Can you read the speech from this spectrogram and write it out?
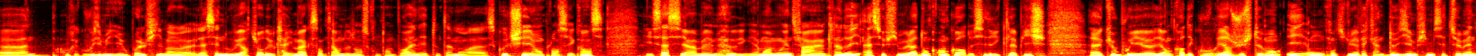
Euh, après que vous aimiez ou pas le film, hein, la scène d'ouverture de Climax en termes de danse contemporaine est totalement à scotcher en plan séquence. Et ça, c'est également un moyen de faire un clin d'œil à ce film-là, donc encore de Cédric Clapiche, euh, que vous pouvez encore découvrir justement. Et on continue avec un deuxième film cette semaine.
